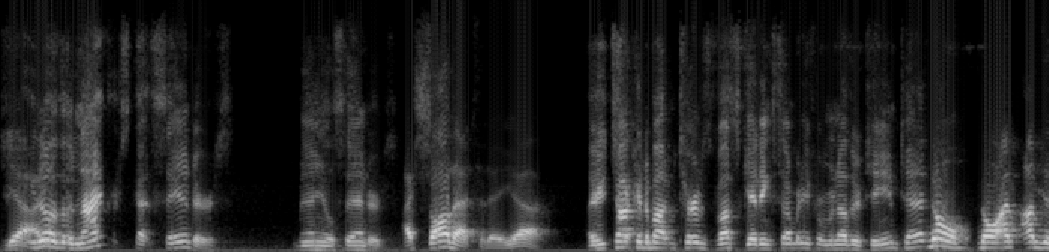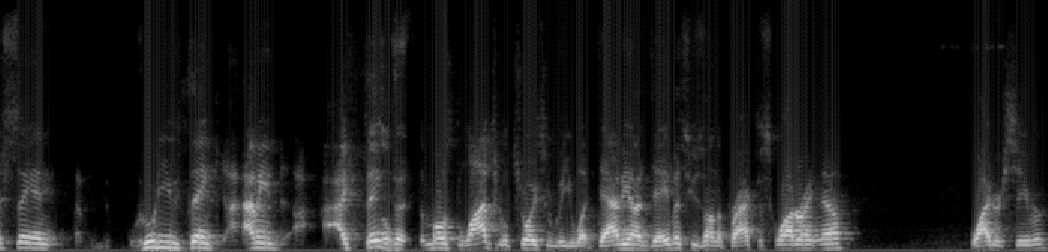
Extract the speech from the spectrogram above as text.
Yeah, You know, the Niners got Sanders, Manuel Sanders. I saw that today. Yeah. Are you talking about in terms of us getting somebody from another team, Ted? No, no, I'm I'm just saying. Who do you think? I mean, I think that the most logical choice would be what Davion Davis, who's on the practice squad right now, wide receiver,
